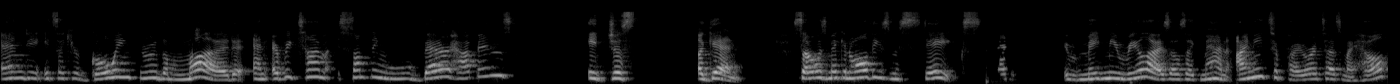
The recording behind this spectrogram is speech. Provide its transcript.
ending. It's like you're going through the mud, and every time something better happens, it just again. So I was making all these mistakes. And it made me realize I was like, man, I need to prioritize my health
